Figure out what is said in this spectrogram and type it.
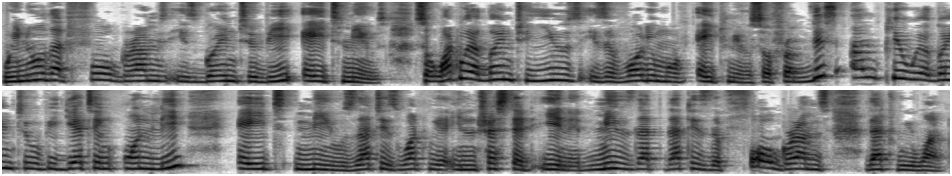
we know that 4 grams is going to be 8 mils. So what we are going to use is a volume of 8 mils. So from this ampule, we are going to be getting only 8 mils. That is what we are interested in. It means that that is the 4 grams that we want.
